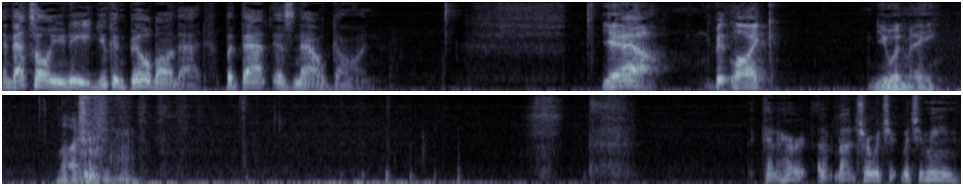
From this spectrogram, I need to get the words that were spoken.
And that's all you need. You can build on that, but that is now gone. Yeah, a bit like you and me. Like, It kind of hurt. I'm not sure what you what you mean.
